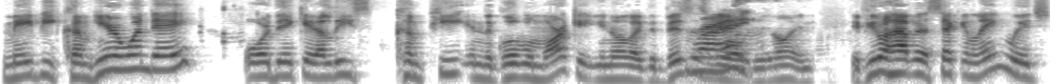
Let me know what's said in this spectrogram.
maybe come here one day or they could at least compete in the global market, you know, like the business Right. world, you know. And if you don't have a second language,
